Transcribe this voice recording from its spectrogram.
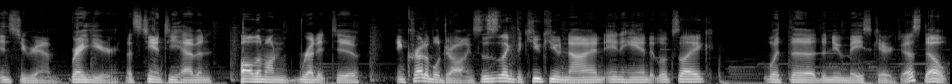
Instagram right here. That's TNT Heaven. Follow them on Reddit too. Incredible drawings. This is like the QQ9 in hand, it looks like with the the new mace character. That's dope.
